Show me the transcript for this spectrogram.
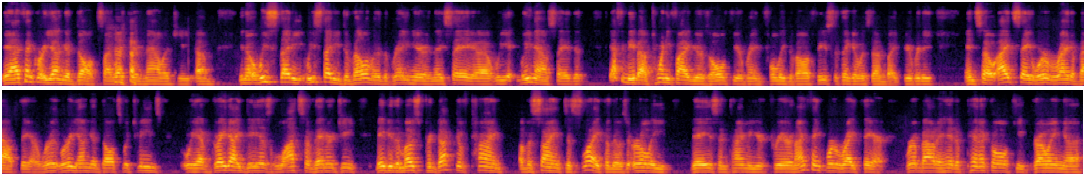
Yeah, I think we're young adults. I like your analogy. Um, you know, we study we study development of the brain here, and they say uh, we we now say that you have to be about 25 years old for your brain fully developed. We used to think it was done by puberty, and so I'd say we're right about there. We're we're young adults, which means we have great ideas, lots of energy. Maybe the most productive time of a scientist's life are those early days and time of your career, and I think we're right there. We're about to hit a pinnacle, keep growing. Uh,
